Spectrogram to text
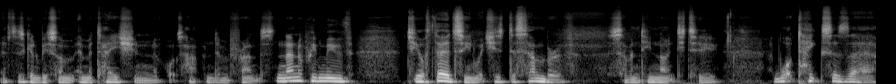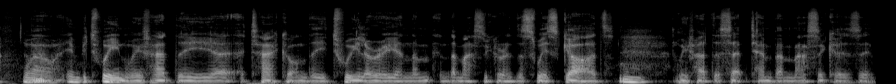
if there's going to be some imitation of what's happened in France. And then if we move to your third scene, which is December of 1792, what takes us there? Well, in between, we've had the uh, attack on the Tuileries and the, and the massacre of the Swiss Guards. Mm. We've had the September massacres in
